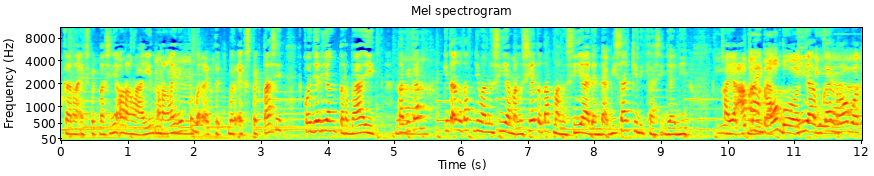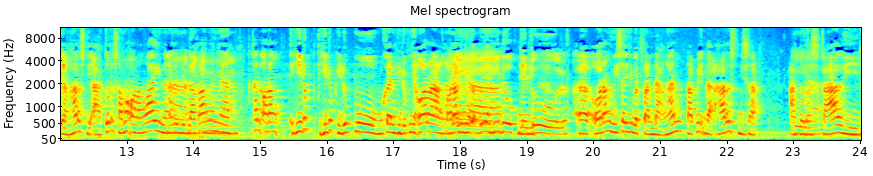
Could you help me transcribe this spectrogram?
karena ekspektasinya orang lain orang lain itu berek- berekspektasi kok jadi yang terbaik tapi kan kita tetap di manusia manusia tetap manusia dan tidak bisa dikasih jadi kayak apa bukan ya, Kak? robot. iya bukan Iya. robot yang harus diatur sama orang lain yang ada di belakangnya kan orang hidup hidup hidupmu bukan hidupnya orang orang juga iya. punya hidup jadi Betul. eh, orang bisa aja berpandangan tapi tidak harus bisa atur Iya. sekali.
